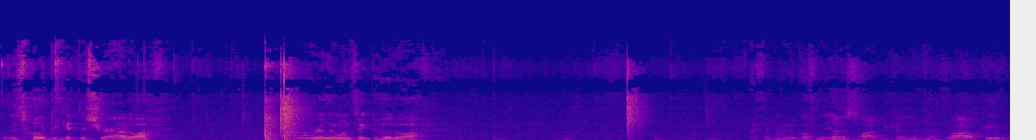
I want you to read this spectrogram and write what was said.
with this hood to get the shroud off. I don't really want to take the hood off. I think I'm going to go from the other side because of the throttle cable.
